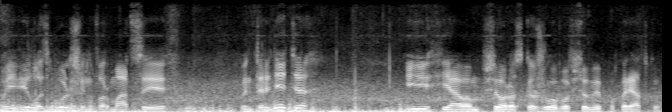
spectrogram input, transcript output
Появилось больше информации в интернете и я вам все расскажу обо всем и по порядку.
